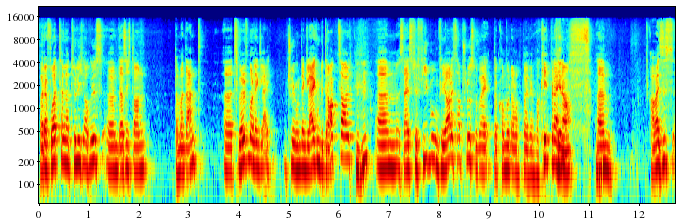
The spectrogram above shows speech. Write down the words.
weil der Vorteil natürlich auch ist, ähm, dass ich dann der Mandant äh, zwölfmal den gleichen, Entschuldigung, den gleichen Betrag zahlt, mhm. ähm, sei es für FIBO und für Jahresabschluss, wobei da kommen wir dann noch bei den Paketpreisen. Genau. Mhm. Ähm, aber es ist,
